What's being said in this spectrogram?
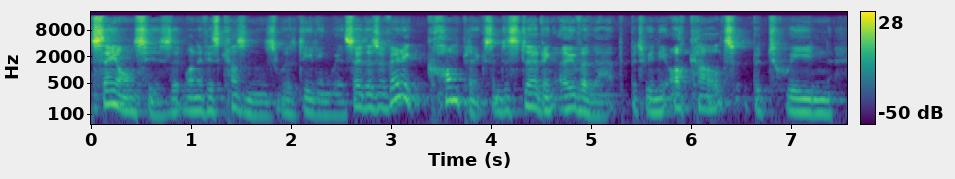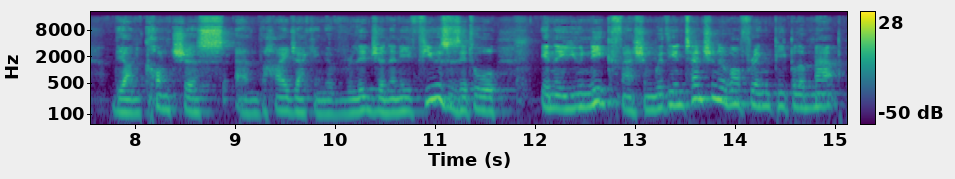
séances that one of his cousins was dealing with. So there's a very complex and disturbing overlap between the occult, between the unconscious, and the hijacking of religion, and he fuses it all in a unique fashion with the intention of offering people a map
